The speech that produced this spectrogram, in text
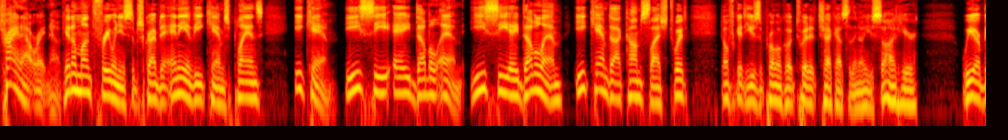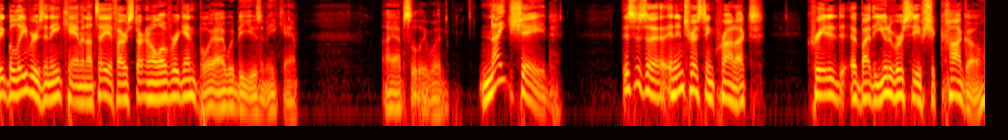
Try it out right now. Get a month free when you subscribe to any of Ecamm's plans. Ecamm, E-C-A-M-M, E-C-A-M-M, ecamm.com slash twit. Don't forget to use the promo code twit at checkout so they know you saw it here. We are big believers in Ecamm, and I'll tell you, if I were starting all over again, boy, I would be using Ecamm. I absolutely would. Nightshade. This is a, an interesting product created uh, by the University of Chicago.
